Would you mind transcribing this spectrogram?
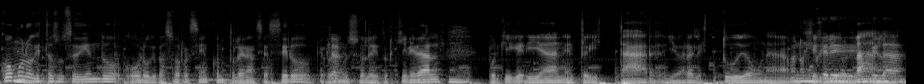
como Mm. lo que está sucediendo o lo que pasó recién con Tolerancia Cero, que Claro. renunció el editor general, Mm. porque querían entrevistar, llevar al estudio a una, A una mujer, mujer eh, violada,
